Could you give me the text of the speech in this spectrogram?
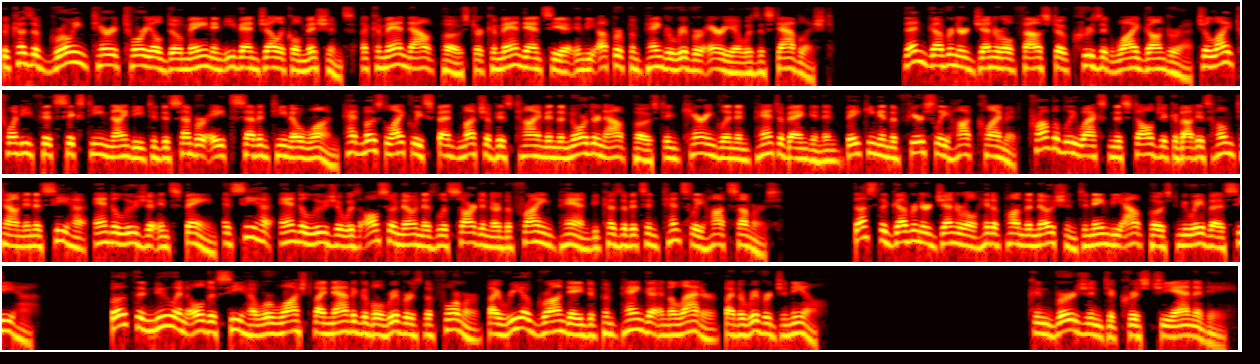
Because of growing territorial domain and evangelical missions, a command outpost or commandancia in the upper Pampanga River area was established. Then Governor-General Fausto Cruzat y Góngora July 25, 1690 to December 8, 1701, had most likely spent much of his time in the northern outpost in Carranglan and Pantabangan and, baking in the fiercely hot climate, probably waxed nostalgic about his hometown in Ecija, Andalusia in Spain. Ecija, Andalusia was also known as La Sartén or the frying pan because of its intensely hot summers. Thus the Governor-General hit upon the notion to name the outpost Nueva Ecija. Both the New and Old Ecija were washed by navigable rivers the former, by Rio Grande de Pampanga and the latter, by the river Genil. Conversion to Christianity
